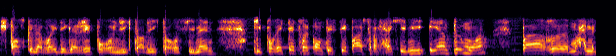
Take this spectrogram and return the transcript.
je pense que la voie est dégagée pour une victoire de Victor Osimhen qui pourrait être contestée par Ashraf Hakimi et un peu moins par euh, Mohamed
